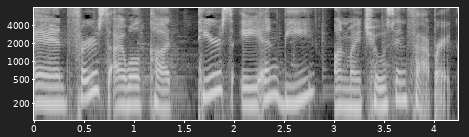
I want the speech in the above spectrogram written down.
And first, I will cut tiers A and B on my chosen fabric.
